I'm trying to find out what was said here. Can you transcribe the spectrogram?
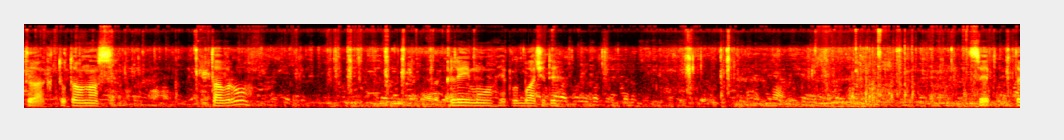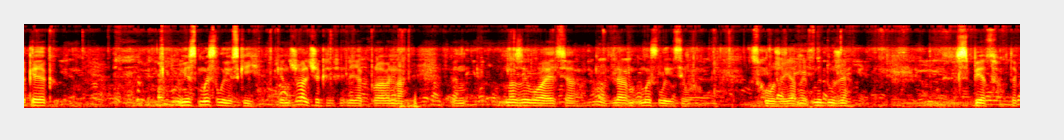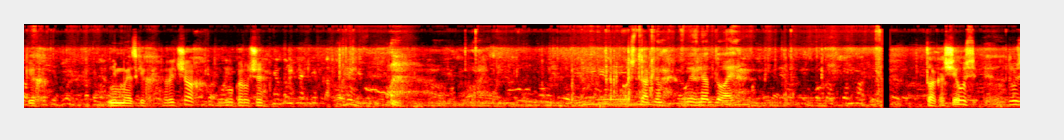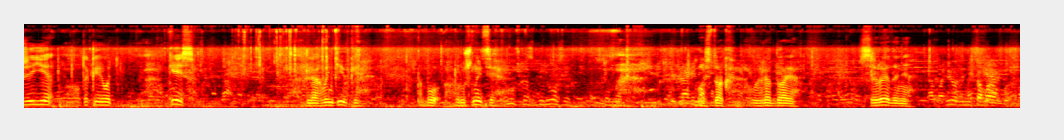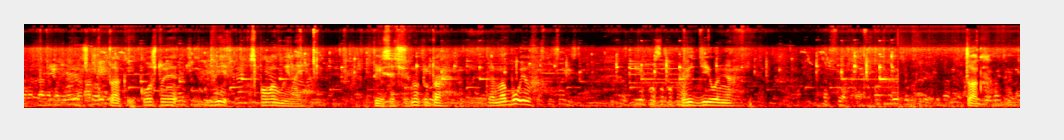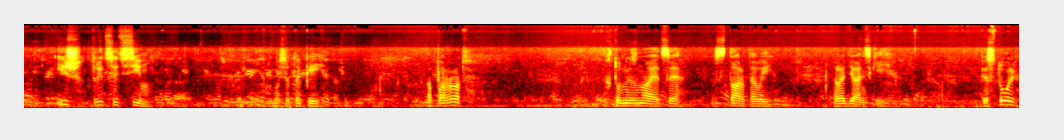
Так, тут у нас Тавро. Клеймо, як ви бачите. Це таке як мисливський кінжальчик, чи як правильно він називається. Ну, для мисливців схоже. Я не, не дуже спец в таких німецьких речах. Ну, коротше. Ось так він виглядає. Так, а ще ось, друзі, є такий от кейс для гвинтівки або рушниці. Ось так виглядає всередині. Так, і коштує дві з половиною тисячі. Ну тут набоїв відділення. Так, Іж 37. Ось такий апарат. Хто не знає, це стартовий радянський пістоль.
